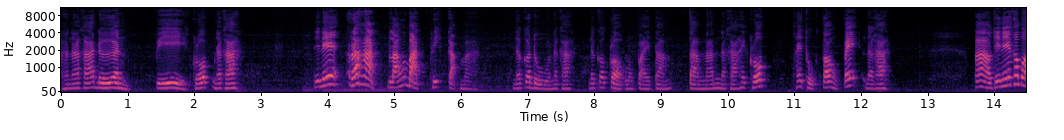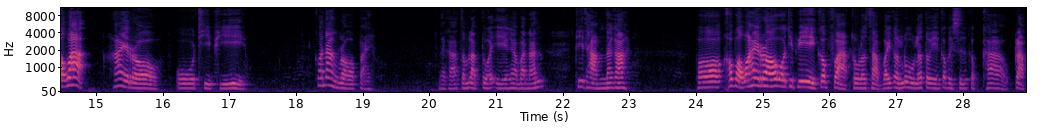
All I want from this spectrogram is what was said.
อะนะคะ เดือนปีครบนะคะ ทีนี้รหัสหลังบัตรพลิกกลับมา แล้วก็ดูนะคะ แล้วก็กรอกลงไปตามตามนั้นนะคะ ให้ครบให้ถูกต้องเป๊ะนะคะ อ้าวทีนี้เขาบอกว่า ให้รอ OTP ก็นั่งรอไปนะคะสำหรับตัวเองอะวันนั้นที่ทำนะคะ พอเขาบอกว่าให้รอ OTP ก็ฝากโทรศัพท์ไว้กับลูก แล้วตัวเองก็ไปซื้อกับข้าว กลับ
